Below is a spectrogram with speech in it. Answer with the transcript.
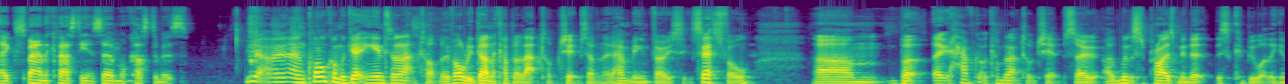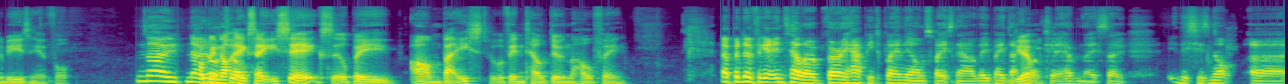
expand the capacity and serve more customers. Yeah, and- Qualcomm are getting into the laptop. They've already done a couple of laptop chips, haven't they? They haven't been very successful, um, but they have got a couple of laptop chips. So it wouldn't surprise me that this could be what they're going to be using it for. No, no, Probably not, not x86. It'll be ARM based, but with Intel doing the whole thing. Uh, but don't forget, Intel are very happy to play in the ARM space now. They've made that Yep. quite clear, haven't they? So this is not uh,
